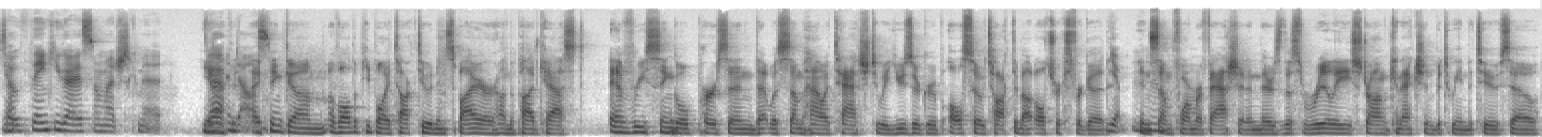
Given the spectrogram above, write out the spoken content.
So Yep. thank you guys so much, Commit. Yeah, I, Dallas. I think um, of all the people I talked to and Inspire on the podcast, every single person that was somehow attached to a user group also talked about Alteryx for Good Yep. in some form or fashion. And there's this really strong connection between the two. So,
